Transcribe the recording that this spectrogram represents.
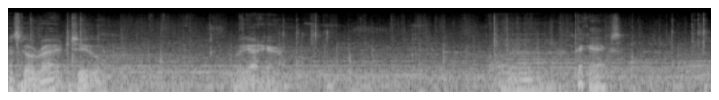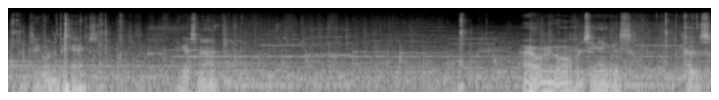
Let's go right to what we got here. Pickaxe. Can I go in the pickaxe? I guess not. Alright, we're gonna go over and see Angus. Because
